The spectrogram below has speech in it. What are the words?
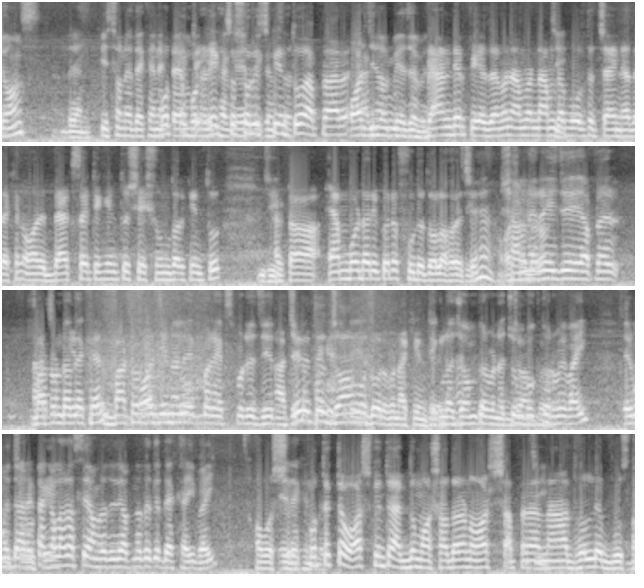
জন্স দেন পিছনে দেখেন একটা এমব্রয়ডারি থাকবে অ্যাকসেসরিজ কিন্তু আপনার অরিজিনাল পেয়ে যাবেন। ব্র্যান্ডের পেয়ে যাবেন। আমরা নামটা বলতে চাই না দেখেন ওর ব্যাক সাইডে কিন্তু সেই সুন্দর কিন্তু একটা এমব্রয়ডারি করে ফুটে তোলা হয়েছে হ্যাঁ? সামনের এই যে আপনার বাটনটা দেখেন বাটনটা অরিজিনাল একবার এক্সপোর্টের যে আচ্ছা এটা তো থাকে ধরবে না কিন্তু। এগুলো জম ধরবে না চুম্বক ধরবে ভাই। এর মধ্যে আচ্ছা, আরেকটা কালার আছে আমরা যদি আপনাদেরকে দেখাই ভাই। অবশ্যই। দেখেন প্রত্যেকটা ওয়াশ কিন্তু একদম অসাধারণ ওয়াশ আপনারা না ধরলে বুঝতে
